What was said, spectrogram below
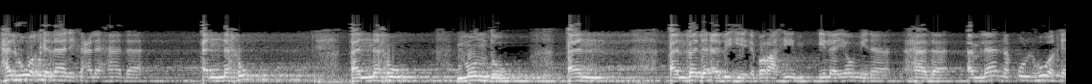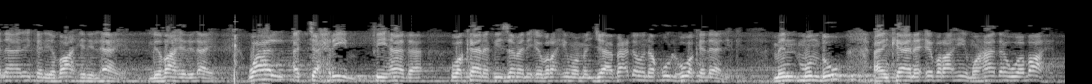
هل هو كذلك على هذا النحو النحو منذ أن أن بدأ به إبراهيم إلى يومنا هذا أم لا نقول هو كذلك لظاهر الآية لظاهر الآية. وهل التحريم في هذا هو كان في زمن إبراهيم ومن جاء بعده نقول هو كذلك من منذ أن كان إبراهيم وهذا هو ظاهر.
